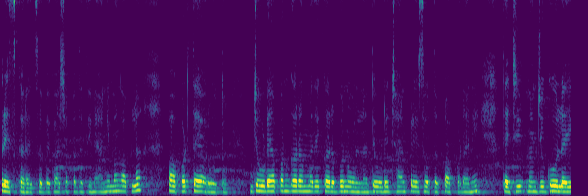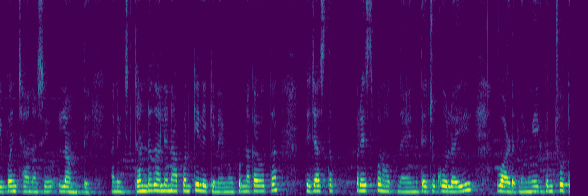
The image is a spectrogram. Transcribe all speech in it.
प्रेस करायचं बघा अशा पद्धतीने आणि मग आपला पापड तयार होतो. जेवढे आपण गरममध्ये कर बनवलं ना तेवढे छान प्रेस होतात पापड आणि त्याची म्हणजे गोलाई पण छान अशी लांबते. आणि थंड झाल्यानं आपण केले की नाही मग पुन्हा काय होतं? ते जास्त प्रेस पण होत नाही आणि त्याची गोलाई वाढत नाही. मग एकदम छोटे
